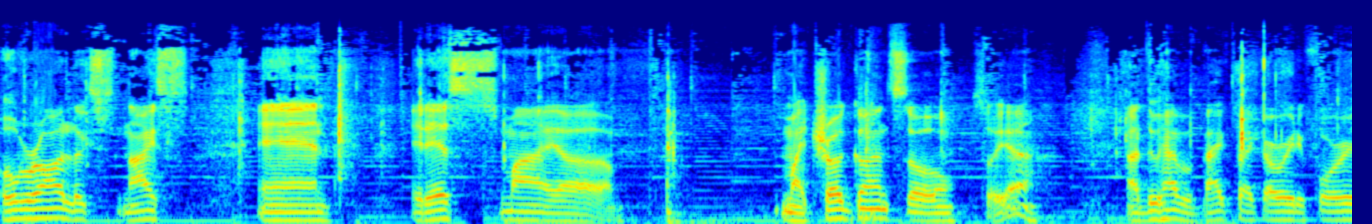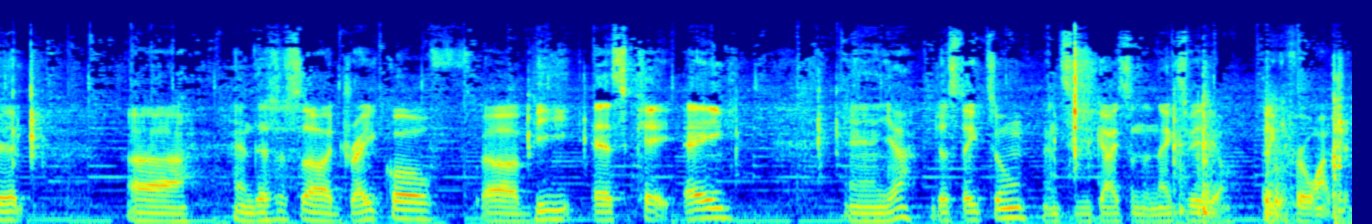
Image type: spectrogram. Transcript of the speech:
overall it looks nice. And it is my uh, my truck gun. So so yeah. I do have a backpack already for it. Uh, and this is a Draco uh, VSKA and yeah just stay tuned and see you guys in the next video. Thank you for watching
